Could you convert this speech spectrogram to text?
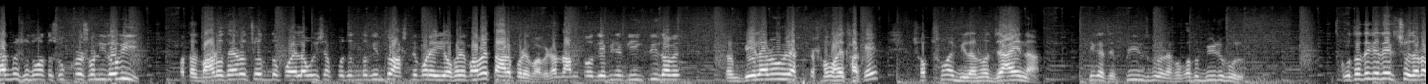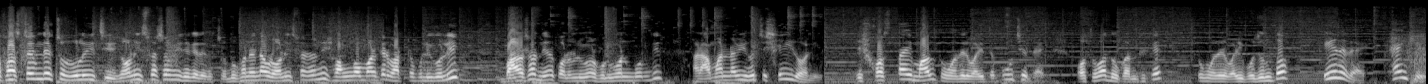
থাকবে, শুধুমাত্র শুক্র, শনি, রবি। অর্থাৎ বারো, তেরো, চোদ্দ, পয়লা বৈশাখ পর্যন্ত কিন্তু আসলে পরে এই অফারে পাবে, তারপরে পাবে। এটা দাম তো ডেফিনেটলি ইনক্রিজ হবে। কারণ বেলানোর একটা সময় থাকে, সব সময় বিলানো যায় না। ঠিক আছে? প্রিন্টসগুলো দেখো, কত বিউটিফুল কোথা থেকে দেখছ? যারা ফার্স্ট টাইম দেখছ, বলে দিচ্ছি, রনিস ফ্যাশনই থেকে দেখছ। দোকানের নাম রনিস ফ্যাশনই সঙ্গম মার্কেট ভাট্টাপল্লি গলি বারাসাত নিয়ে কলোনিমার হনুমান মন্দির। আর আমার নামই হচ্ছে সেই রনি। যে সস্তায় মাল তোমাদের বাড়িতে পৌঁছে দেয় অথবা দোকান থেকে তোমাদের বাড়ি পর্যন্ত এনে দেয়। থ্যাংক ইউ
